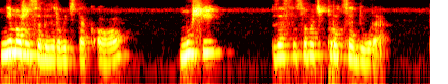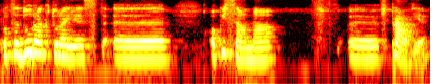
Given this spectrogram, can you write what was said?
nie może sobie zrobić tak o, musi zastosować procedurę. Procedura, która jest e, opisana w, e, w prawie.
